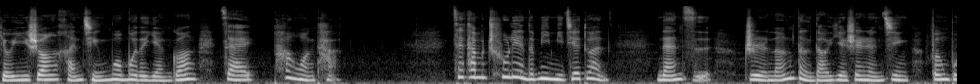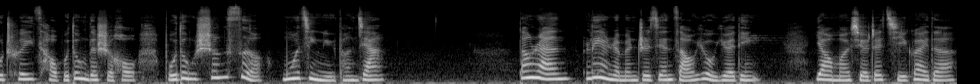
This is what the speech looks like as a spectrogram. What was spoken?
有一双含情脉脉的眼光在盼望他。在他们初恋的秘密阶段，男子只能等到夜深人静、风不吹草不动的时候，不动声色摸进女方家。当然，恋人们之间早有约定，要么学着奇怪的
